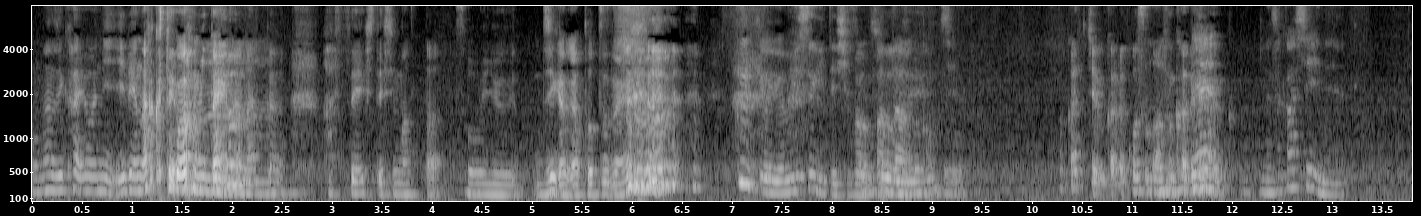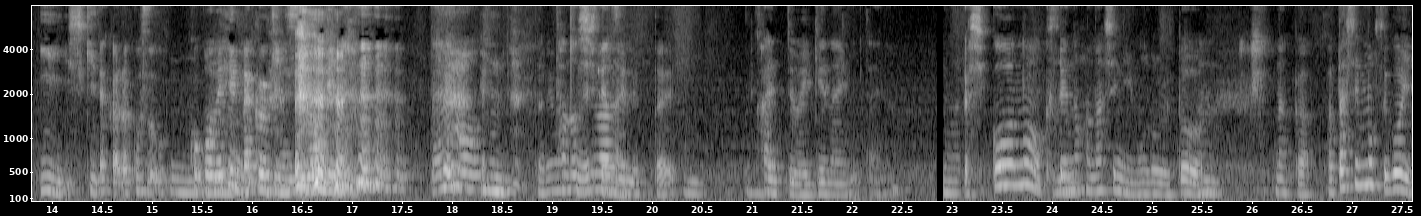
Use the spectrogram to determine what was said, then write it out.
同じ会話に入れなくてはみたいなうんなんか発生してしまった。そういう自我が突然 を読みすぎてしまうパターンかもしれない分かっちゃう。からこそなのかね。ね難しいね。いい式だからこそ、ん。ここで変な空気にするわけに。誰も 誰も気にしてない絶対。帰ってはいけないみたいな。んか思考の癖の話に戻ると、な、うん。なんか私もすごい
